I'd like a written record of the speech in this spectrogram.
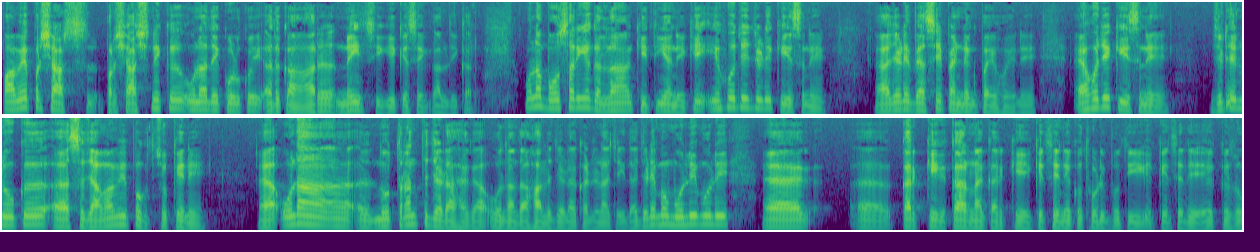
ਭਾਵੇਂ ਪ੍ਰਸ਼ਾਸ- ਪ੍ਰਸ਼ਾਸਨਿਕ ਉਹਨਾਂ ਦੇ ਕੋਲ ਕੋਈ ਅਧਿਕਾਰ ਨਹੀਂ ਸੀਗੇ ਕਿਸੇ ਗੱਲ ਦੀ ਕਰ ਉਹਨਾਂ ਬਹੁਤ ਸਾਰੀਆਂ ਗੱਲਾਂ ਕੀਤੀਆਂ ਨੇ ਕਿ ਇਹੋ ਜਿਹੇ ਜਿਹੜੇ ਕੇਸ ਨੇ ਅ, ਜਿਹੜੇ ਵੈਸੇ ਪੈਂਡਿੰਗ ਪਏ ਹੋਏ ਨੇ ਇਹੋ ਜਿਹੇ ਕੇਸ ਨੇ ਜਿਹੜੇ ਲੋਕ ਅ, ਸਜ਼ਾਵਾਂ ਵੀ ਭੁਗਤ ਚੁੱਕੇ ਨੇ ਅ, ਉਹਨਾਂ ਅ, ਨੂੰ ਤੁਰੰਤ ਜਿਹੜਾ ਹੈਗਾ ਉਹਨਾਂ ਦਾ ਹੱਲ ਜਿਹੜਾ ਕੱਢਣਾ ਚਾਹੀਦਾ ਜਿਹੜੇ ਮਾਮੂਲੀ ਮੂਲੀ ਕਰਕੇ ਕਾਰਨਾ ਕਰਕੇ ਕਿਸੇ ਨੇ ਕੋਈ ਥੋੜੀ ਬਹੁਤੀ ਕਿਸੇ ਦੇ ਕਿਸੇ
